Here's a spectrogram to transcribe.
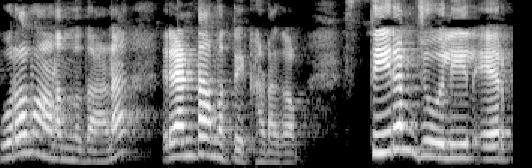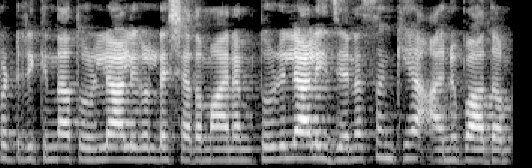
കുറവാണെന്നതാണ് രണ്ടാമത്തെ ഘടകം. സ്ഥിരം ജോലിയിൽ ഏർപ്പെട്ടിരിക്കുന്ന തൊഴിലാളികളുടെ ശതമാനം തൊഴിലാളി ജനസംഖ്യ അനുപാതം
